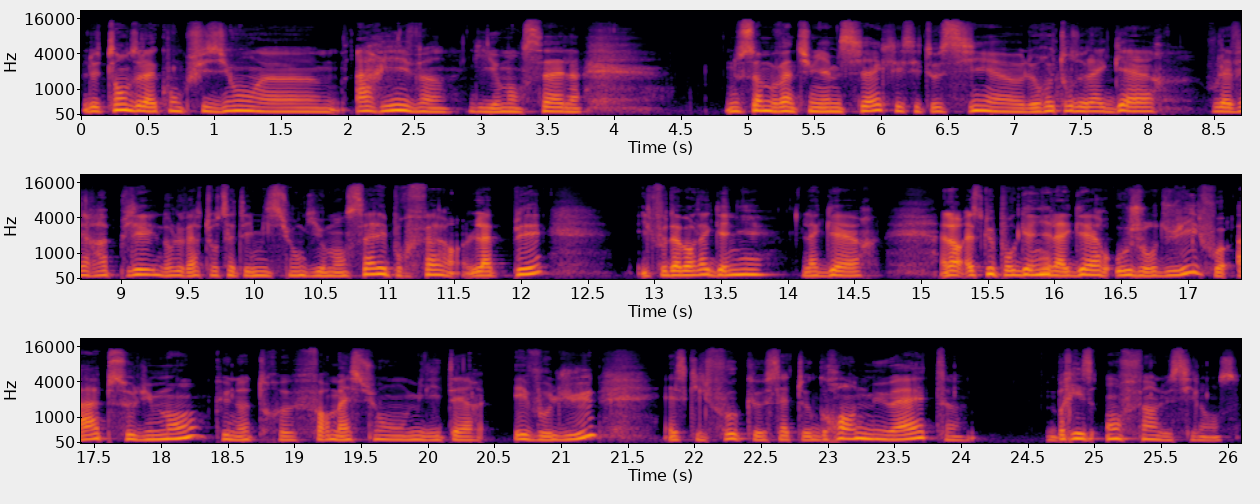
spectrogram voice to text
Le temps de la conclusion euh, arrive, Guillaume Ancel. Nous sommes au XXIe siècle et c'est aussi euh, le retour de la guerre vous l'avez rappelé dans l'ouverture de cette émission, Guillaume Ancel, et pour faire la paix, il faut d'abord la gagner, la guerre. Alors, est-ce que pour gagner la guerre aujourd'hui, il faut absolument que notre formation militaire évolue? Est-ce qu'il faut que cette grande muette brise enfin le silence?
